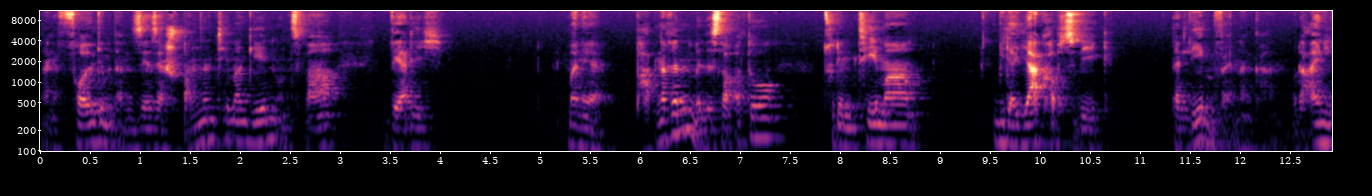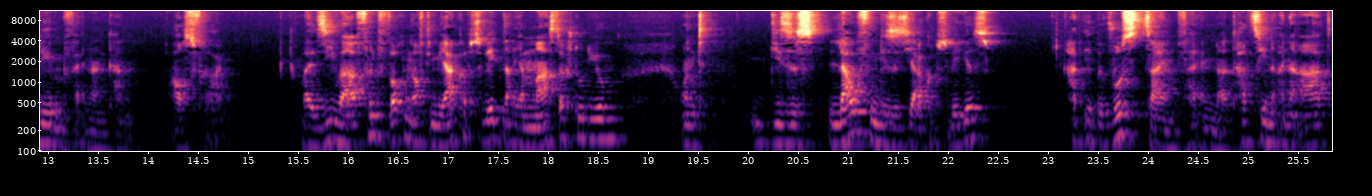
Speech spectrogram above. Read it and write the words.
eine Folge mit einem sehr, sehr spannenden Thema gehen. Und zwar werde ich meine Partnerin Melissa Otto zu dem Thema, wie der Jakobsweg dein Leben verändern kann oder ein Leben verändern kann, ausfragen. Weil sie war fünf Wochen auf dem Jakobsweg nach ihrem Masterstudium und dieses Laufen dieses Jakobsweges hat ihr Bewusstsein verändert, hat sie in eine Art,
